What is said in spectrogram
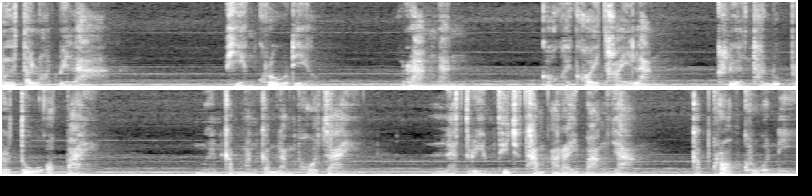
มืดตลอดเวลา เพียงครู่เดียว ร่างนั้นก็ค่อยๆถอยหลัง เคลื่อนทะลุประตูออกไป เหมือนกับมันกำลังพอใจ และเตรียมที่จะทำอะไรบางอย่างกับครอบครัวนี้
